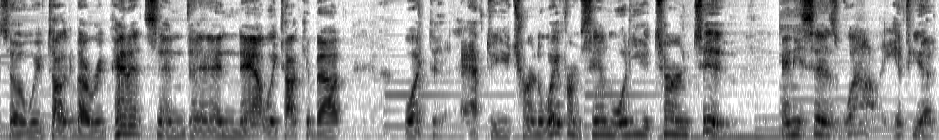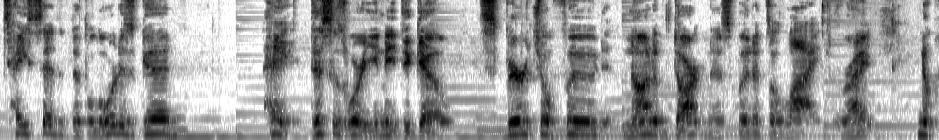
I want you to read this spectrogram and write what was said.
So we've talked about repentance, and and now we talk about what after you turn away from sin, what do you turn to? And he says, "Wow, if you have tasted that the Lord is good, hey, this is where you need to go. Spiritual food, not of darkness, but of the light, right? You know,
